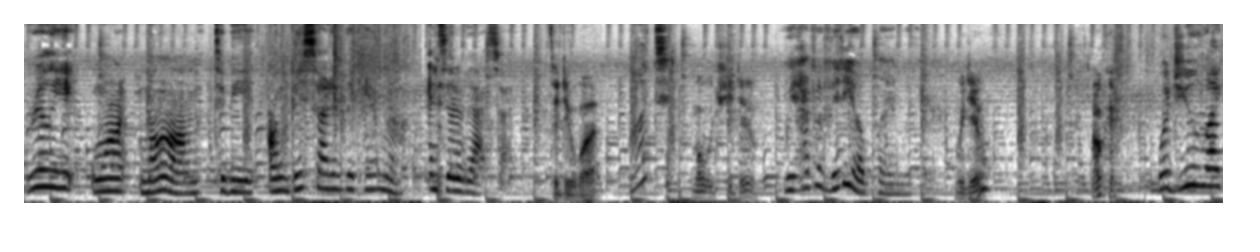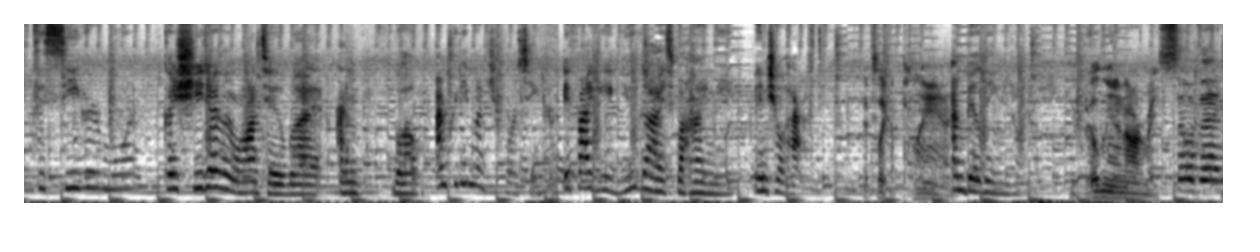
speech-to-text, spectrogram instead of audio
Really want mom to be on this side of the camera instead of that side. To do what? What? What would she do? We have a video plan with her. We do? Okay. Would you like to see her more? Because she doesn't want to, but I'm, well, I'm pretty much forcing her. If I get you guys behind me, then she'll have to. That's like a plan. I'm building it up. You're building an army. So then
